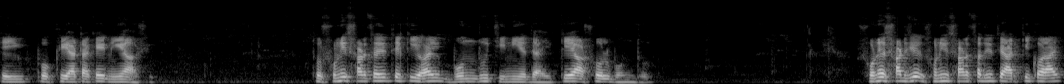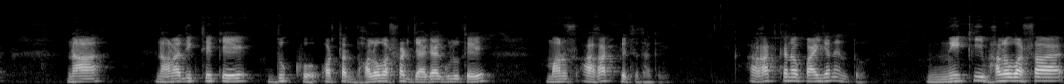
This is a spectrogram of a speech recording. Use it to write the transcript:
এই প্রক্রিয়াটাকে নিয়ে আসি। তো শনি সাড়ে কী হয়? বন্ধু চিনিয়ে দেয়। কে আসল বন্ধু? শনির সাড়ে শনি সাড়ে আর কি করায়? না নানা দিক থেকে দুঃখ, অর্থাৎ ভালোবাসার জায়গাগুলোতে মানুষ আঘাত পেতে থাকে। আঘাত কেন পায় জানেন তো? নেকি ভালোবাসা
